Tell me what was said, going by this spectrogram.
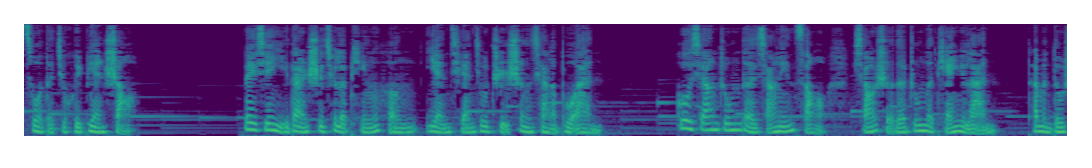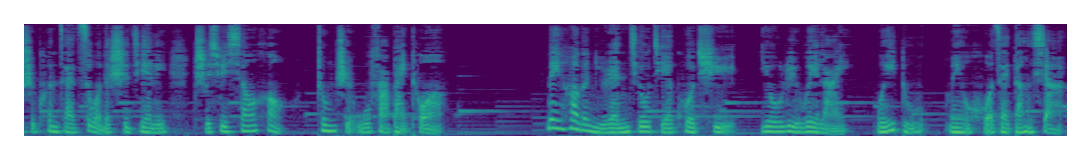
做的就会变少。内心一旦失去了平衡，眼前就只剩下了不安。故乡中的祥林嫂，小舍得中的田雨岚，她们都是困在自我的世界里，持续消耗，终至无法摆脱。内耗的女人纠结过去，忧虑未来，唯独没有活在当下。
